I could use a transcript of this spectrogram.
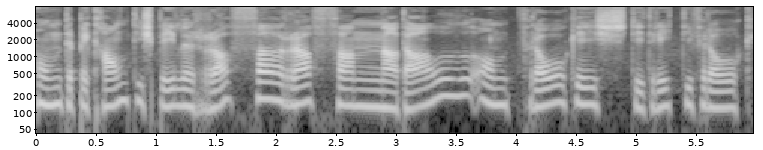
um den bekannten Spieler Rafa, Rafa Nadal. Und die Frage ist, die dritte Frage,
